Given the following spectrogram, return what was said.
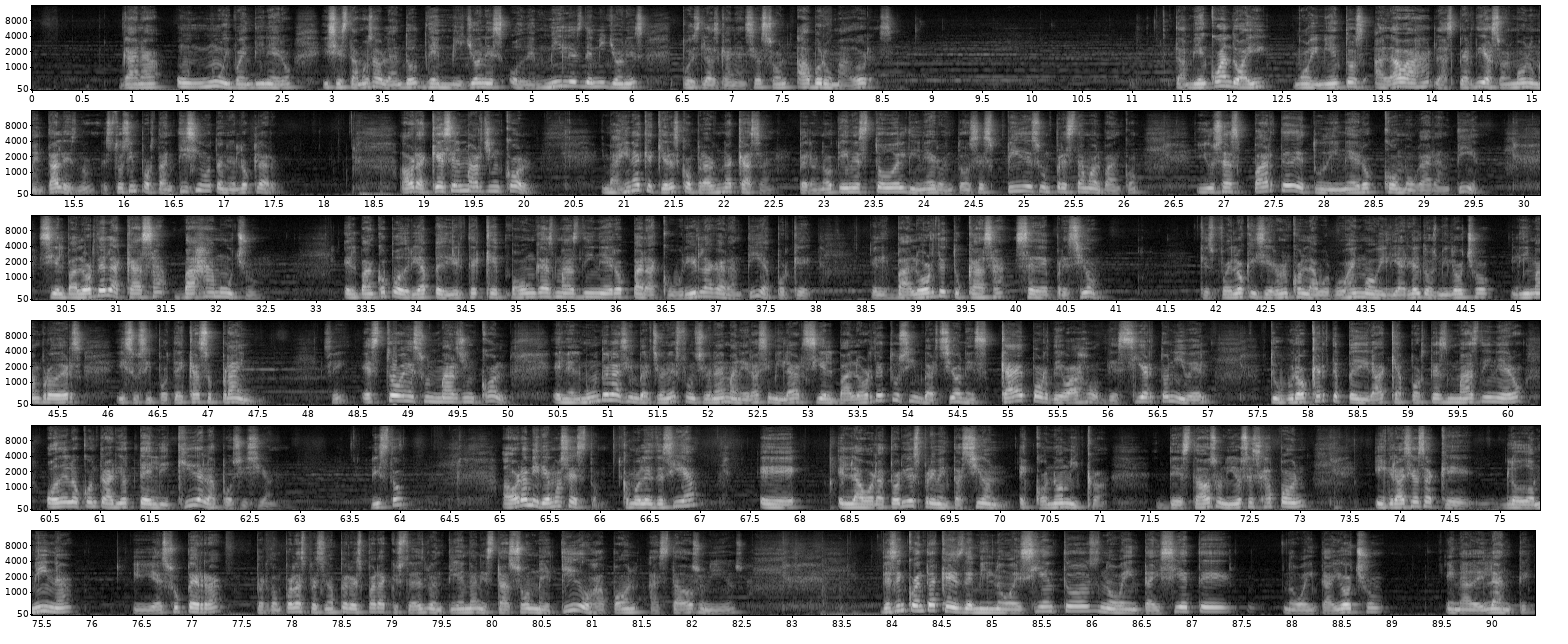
gana un muy buen dinero y si estamos hablando de millones o de miles de millones, pues las ganancias son abrumadoras. También cuando hay movimientos a la baja, las pérdidas son monumentales, ¿no? Esto es importantísimo tenerlo claro. Ahora, ¿qué es el margin call? Imagina que quieres comprar una casa, pero no tienes todo el dinero, entonces pides un préstamo al banco y usas parte de tu dinero como garantía. Si el valor de la casa baja mucho, el banco podría pedirte que pongas más dinero para cubrir la garantía, porque el valor de tu casa se depreció, que fue lo que hicieron con la burbuja inmobiliaria del 2008 Lehman Brothers y sus hipotecas subprime. ¿sí? Esto es un margin call. En el mundo de las inversiones funciona de manera similar. Si el valor de tus inversiones cae por debajo de cierto nivel, tu broker te pedirá que aportes más dinero o de lo contrario te liquida la posición. ¿Listo? Ahora miremos esto. Como les decía, eh, el laboratorio de experimentación económica de Estados Unidos es Japón y gracias a que lo domina y es su perra, perdón por la expresión, pero es para que ustedes lo entiendan, está sometido Japón a Estados Unidos. Desen cuenta que desde 1997 98 en adelante,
